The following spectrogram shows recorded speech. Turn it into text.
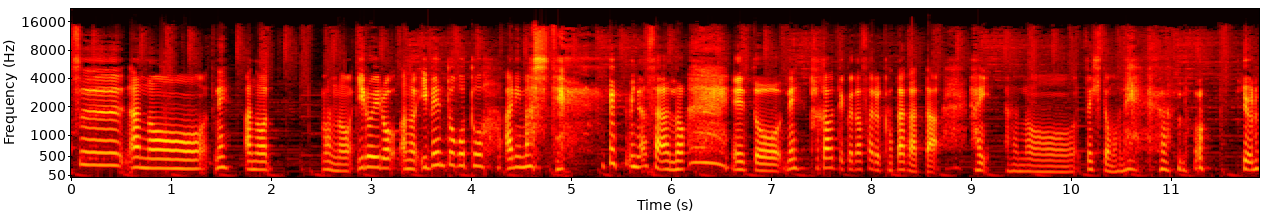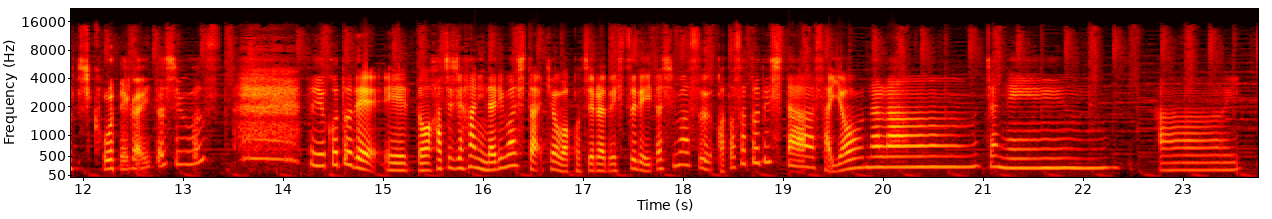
末、あのね、あの、あの、いろいろ、あの、イベントごとありまして、皆さん、あの、えっ、と、ね、関わってくださる方々、はい、あのぜひともね、あの、よろしくお願いいたします。ということで、えっ、と、8時半になりました。今日はこちらで失礼いたします。ことさとでした。さようなら。じゃあねー。はーい。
